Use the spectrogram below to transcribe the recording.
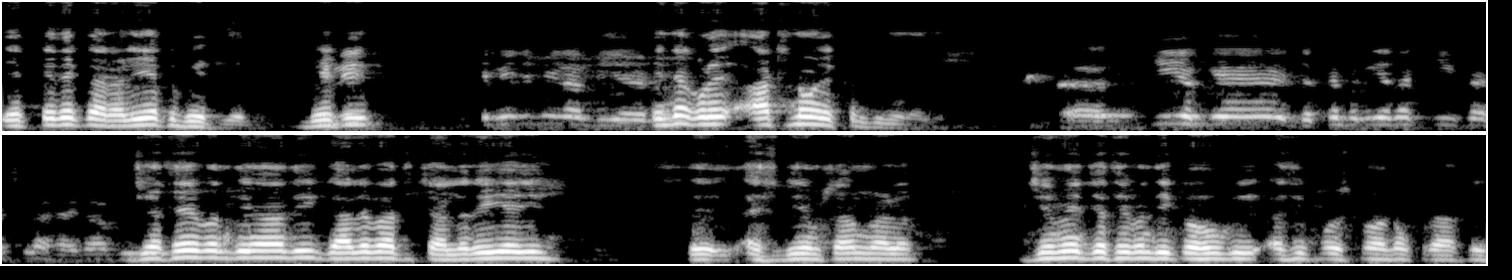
ਇੱਕ ਇਹਦੇ ਘਰ ਵਾਲੀ ਇੱਕ ਬੇਟੀ ਹੈ ਜੀ। ਬੇਟੀ ਕਿੰਨੀ ਜ਼ਮੀਨ ਆਂਦੀ ਹੈ? ਇਹਨਾਂ ਕੋਲੇ 8-9 ਏਕੜ ਜ਼ਮੀਨ ਹੈ ਕੀ ਅੱਗੇ ਜਥੇਬੰਦੀਆਂ ਦਾ ਕੀ ਫੈਸਲਾ ਹੈਗਾ ਵੀ ਜਥੇਬੰਦੀਆਂ ਦੀ ਗੱਲਬਾਤ ਚੱਲ ਰਹੀ ਹੈ ਜੀ ਤੇ ਐਸਡੀਐਮ ਸਾਹਿਬ ਨਾਲ। ਜਿਵੇਂ ਜਥੇਬੰਦੀ ਕਹੂਗੀ ਅਸੀਂ ਪੋਸਟਮਾਰਟਮ ਕਰਾ ਕੇ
